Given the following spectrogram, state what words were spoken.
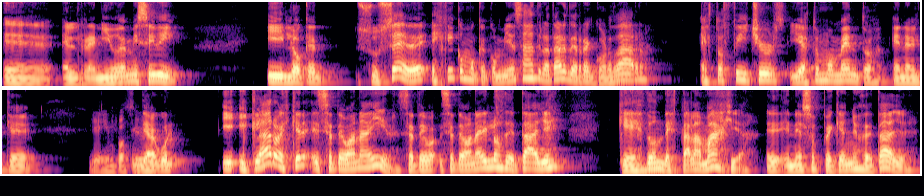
eh, el renew de mi CV y lo que sucede es que como que comienzas a tratar de recordar estos features y estos momentos en el que... Y es imposible. y, claro, es que se te van a ir, se te, se te van a ir los detalles, que es donde está la magia, en esos pequeños detalles.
